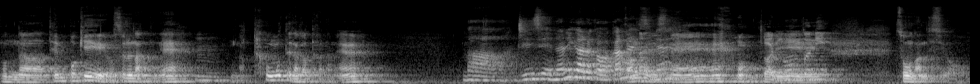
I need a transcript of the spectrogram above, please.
こんな店舗経営をするなんてね、全く思ってなかったからねまあ人生何があるか分かんないですね。わかんないですね。本当に。本当に。そうなんですよ。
